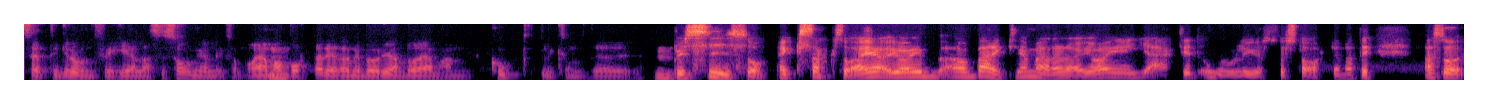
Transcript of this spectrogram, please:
sätter grund för hela säsongen. Liksom. Och är man mm. borta redan i början, då är man kokt. Liksom. Det... Mm. Precis så, exakt så. Jag, jag är jag verkligen med det där. Jag är jäkligt orolig just för starten. Att det, alltså,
